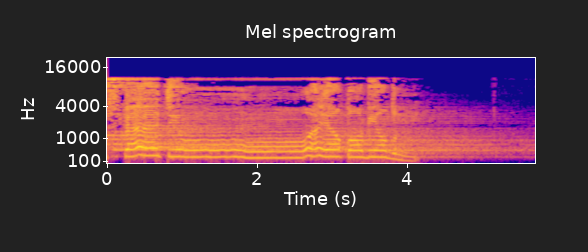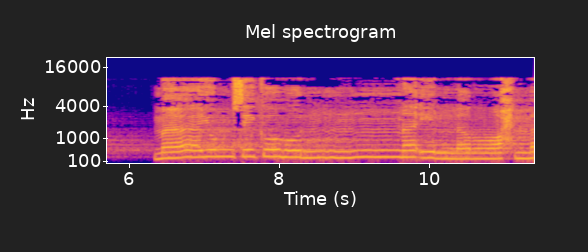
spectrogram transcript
صافات ويقبضن ما يمسكهن إلا الرحمن.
